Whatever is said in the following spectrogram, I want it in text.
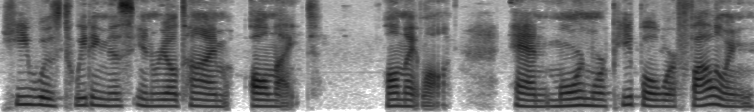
he was tweeting this in real time all night, all night long. And more and more people were following,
